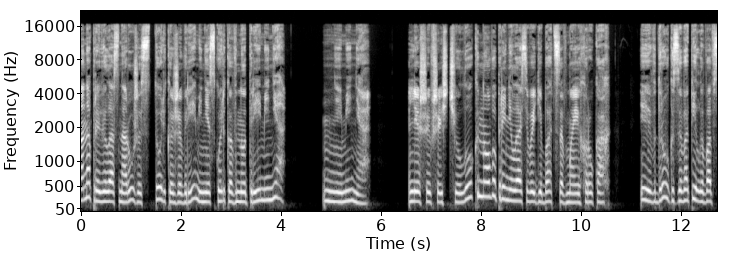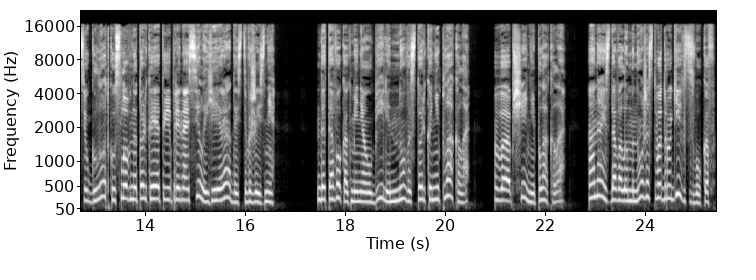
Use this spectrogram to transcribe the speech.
Она провела снаружи столько же времени, сколько внутри меня. Не меня. Лишившись чулок, Нова принялась выгибаться в моих руках. И вдруг завопила во всю глотку, словно только это и приносило ей радость в жизни. До того, как меня убили, Нова столько не плакала. Вообще не плакала. Она издавала множество других звуков.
